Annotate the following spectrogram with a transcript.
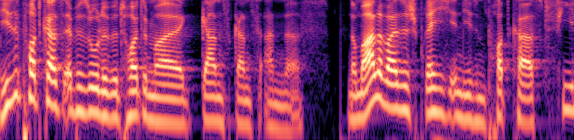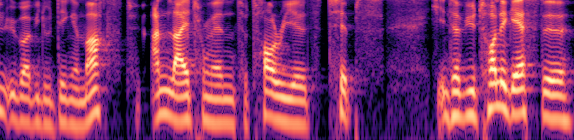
Diese Podcast-Episode wird heute mal ganz, ganz anders. Normalerweise spreche ich in diesem Podcast viel über, wie du Dinge machst, Anleitungen, Tutorials, Tipps. Ich interviewe tolle Gäste,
